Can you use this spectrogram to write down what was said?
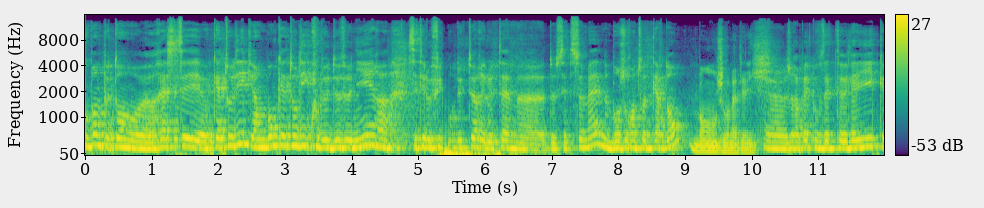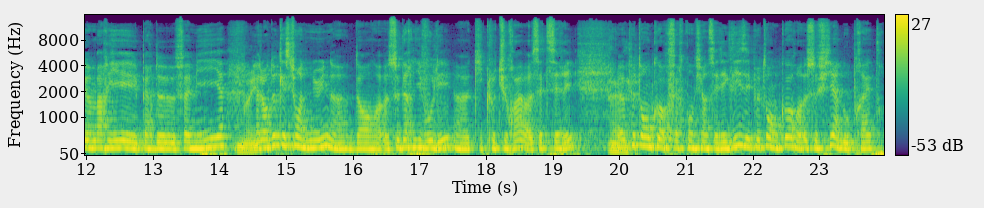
Comment peut-on euh, rester euh, catholique, un bon catholique ou le devenir? C'était le fil conducteur et le thème euh, de cette semaine. Bonjour Antoine Cardon. Bonjour Nathalie. je rappelle que vous êtes laïque, marié et père de famille. Alors deux questions en une dans ce dernier volet qui clôturera cette série. Peut-on encore faire confiance à l'Église et peut-on encore se fier à nos prêtres?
